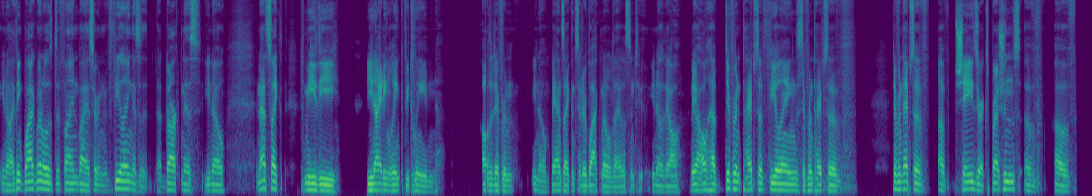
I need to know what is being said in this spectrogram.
you know, I think black metal is defined by a certain feeling, as a, a darkness, you know, and that's like to me the uniting link between all the different you know bands I consider black metal that I listen to. You know, they all they all have different types of feelings, different types of different types of of shades or expressions of of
